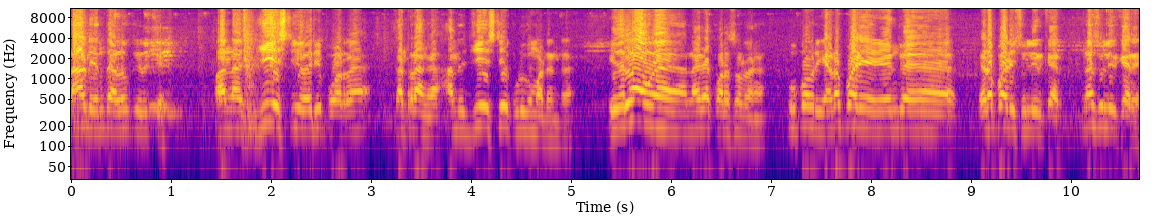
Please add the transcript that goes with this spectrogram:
நாடு எந்த அளவுக்கு இருக்குது ஆனால் ஜிஎஸ்டி வரி போடுறேன் கட்டுறாங்க. அந்த ஜிஎஸ்டியை கொடுக்க மாட்டேன்றேன் இதெல்லாம் அவங்க நிறையா குறை சொல்கிறாங்க இப்போ அவர் எடப்பாடி எங்கள் எடப்பாடி சொல்லியிருக்காரு. என்ன சொல்லியிருக்காரு?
